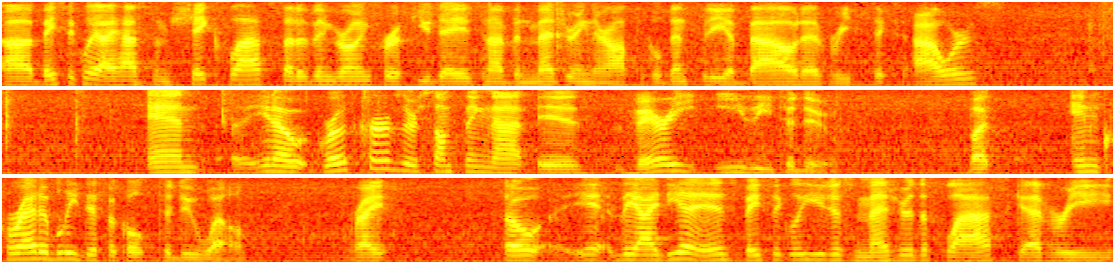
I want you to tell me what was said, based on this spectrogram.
Uh, basically I have some shake flasks that have been growing for a few days and I've been measuring their optical density about every six hours. And, uh, you know, growth curves are something that is very easy to do, but incredibly difficult to do well, right? So the idea is basically you just measure the flask every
